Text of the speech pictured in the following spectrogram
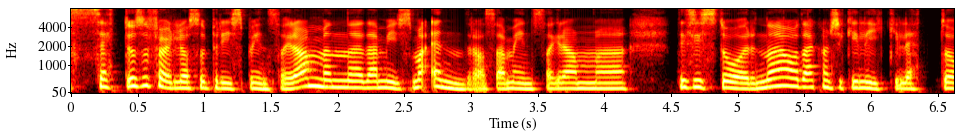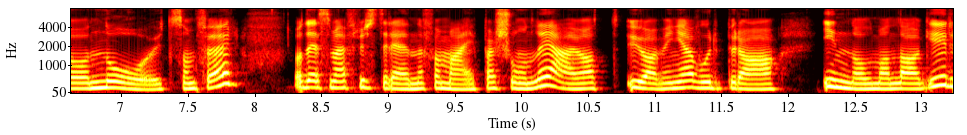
Setter jo selvfølgelig også pris på Instagram, men eh, det er mye som har endra seg med Instagram eh, de siste årene, og det er kanskje ikke like lett å nå ut som før. Og det som er frustrerende for meg personlig, er jo at uavhengig av hvor bra innhold man lager,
